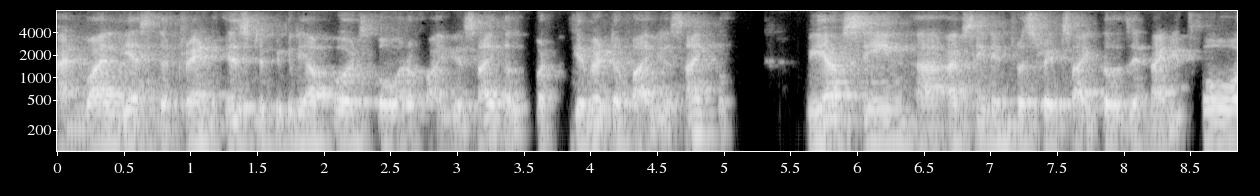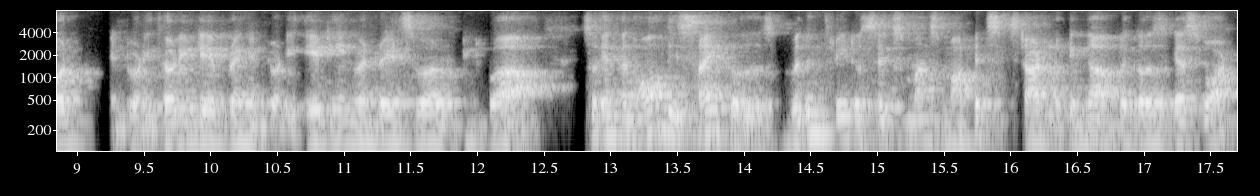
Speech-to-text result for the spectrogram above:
And while yes, the trend is typically upwards over a five-year cycle, but give it a five-year cycle. We have seen, uh, I've seen interest rate cycles in 94, in 2013 tapering, in 2018 when rates were looking to go up. So in, in all these cycles, within three to six months, markets start looking up because guess what?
